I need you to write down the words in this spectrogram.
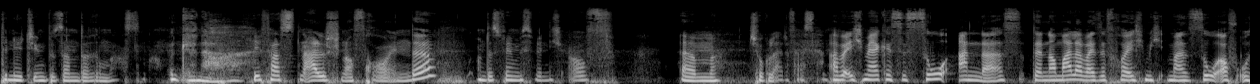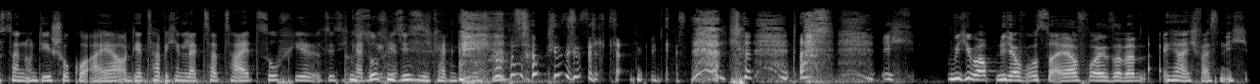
Benötigen besondere Maßnahmen. Genau. Wir fasten alle schon auf Freunde. Und deswegen müssen wir nicht auf ähm, Schokolade fasten. Aber ich merke, es ist so anders, denn normalerweise freue ich mich immer so auf Ostern und die Schokoeier und jetzt habe ich in letzter Zeit so viel Süßigkeiten so viel gegessen. Süßigkeiten gegessen. so viel Süßigkeiten gegessen, dass ich mich überhaupt nicht auf Ostereier freue, sondern ja, ich weiß nicht.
